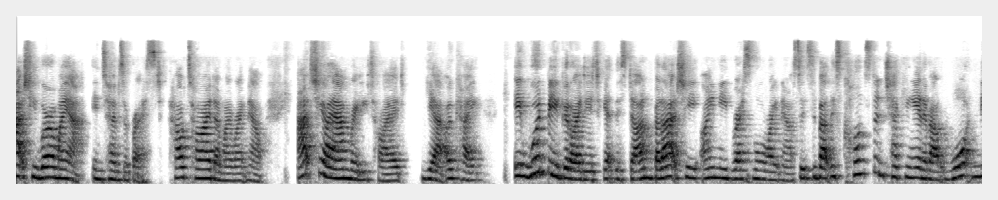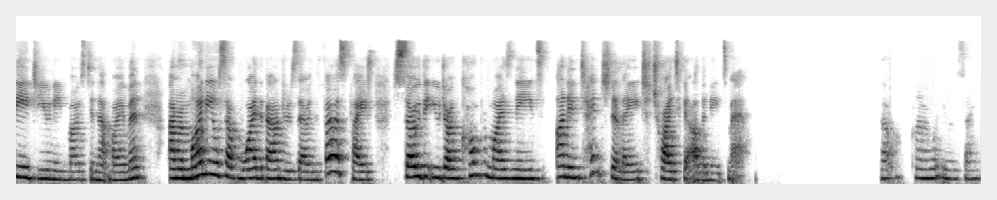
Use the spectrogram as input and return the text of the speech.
Actually, where am I at in terms of rest? How tired am I right now? Actually, I am really tired. Yeah, okay it would be a good idea to get this done, but actually, I need rest more right now. So it's about this constant checking in about what need you need most in that moment and reminding yourself why the boundary is there in the first place so that you don't compromise needs unintentionally to try to get other needs met. That kind of what you were saying.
